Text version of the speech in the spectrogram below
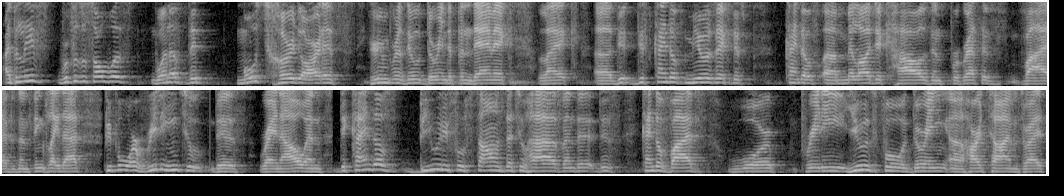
I believe Rufus Du Sol was one of the most heard artists here in Brazil during the pandemic. Like uh, th- this kind of music, this kind of uh, melodic house and progressive vibes and things like that. People are really into this right now, and the kind of beautiful sounds that you have and the, this kind of vibes were pretty useful during uh, hard times, right?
